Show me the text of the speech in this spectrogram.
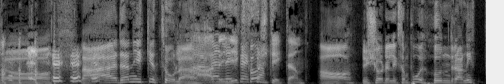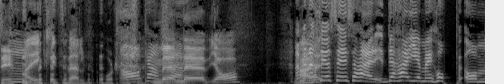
Ja. Nej, den gick inte Ola. Ja, det gick först gick den. Ja, du körde liksom på i 190. Ja, det gick lite väl hårt Ja, kanske. kanske. Men eh, ja, Ja, men alltså jag säger så här, det här ger mig hopp om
